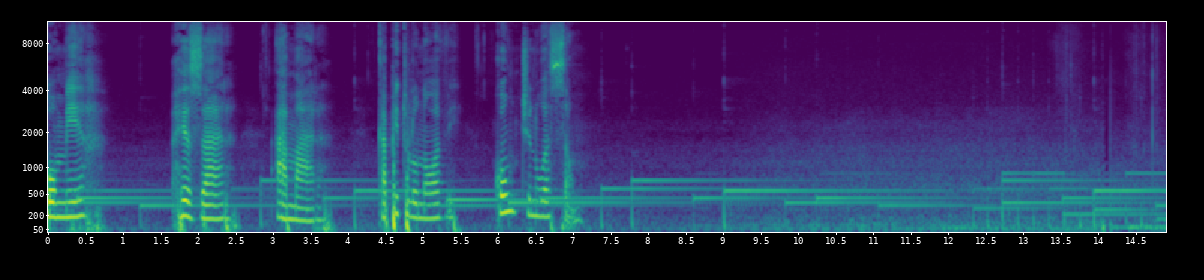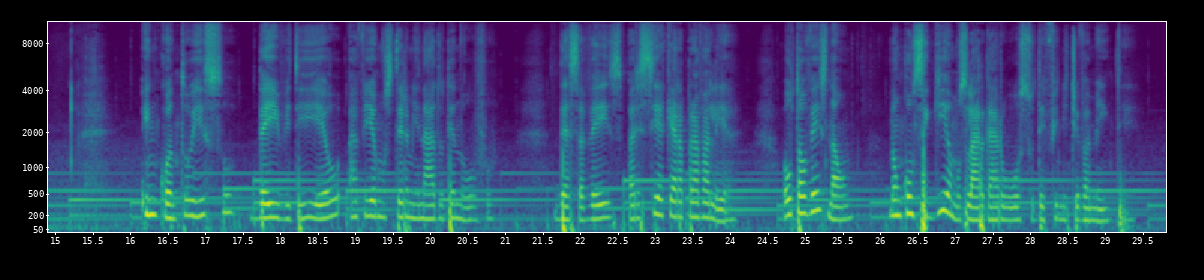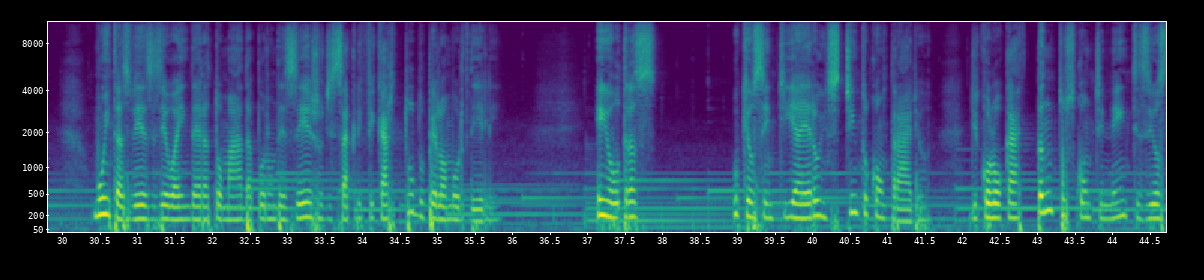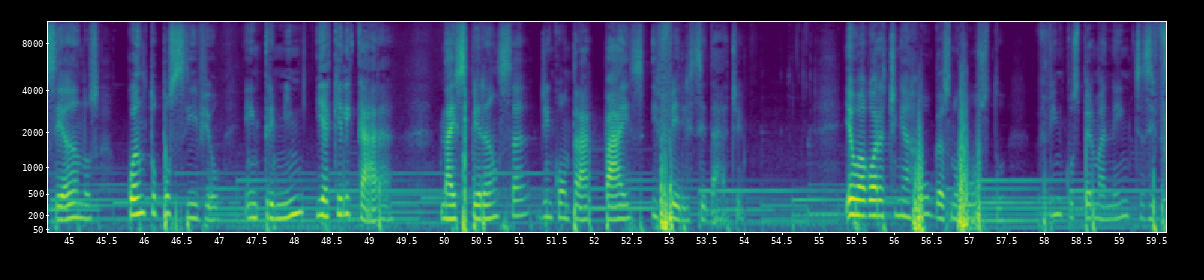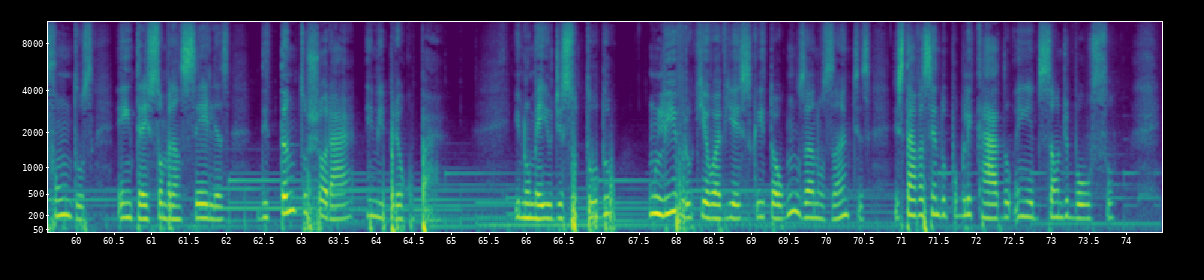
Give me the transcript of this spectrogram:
Comer, rezar, amar. Capítulo 9 Continuação. Enquanto isso, David e eu havíamos terminado de novo. Dessa vez parecia que era para valer. Ou talvez não, não conseguíamos largar o osso definitivamente. Muitas vezes eu ainda era tomada por um desejo de sacrificar tudo pelo amor dele. Em outras, o que eu sentia era o instinto contrário, de colocar tantos continentes e oceanos quanto possível entre mim e aquele cara, na esperança de encontrar paz e felicidade. Eu agora tinha rugas no rosto, vincos permanentes e fundos entre as sobrancelhas de tanto chorar e me preocupar. E no meio disso tudo, um livro que eu havia escrito alguns anos antes estava sendo publicado em edição de bolso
